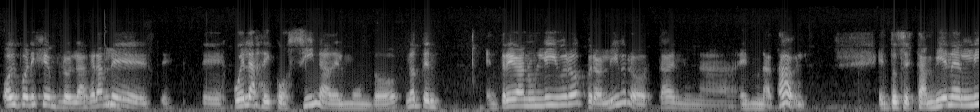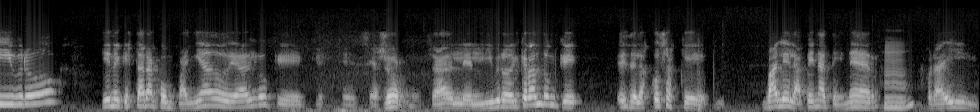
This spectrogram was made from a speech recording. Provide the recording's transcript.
Hoy, por ejemplo, las grandes este, escuelas de cocina del mundo no te en- entregan un libro, pero el libro está en una, en una tablet. Entonces, también el libro tiene que estar acompañado de algo que, que- que se ayorne. Ya el, el libro del Crandom, que es de las cosas que vale la pena tener, Mm. por ahí,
